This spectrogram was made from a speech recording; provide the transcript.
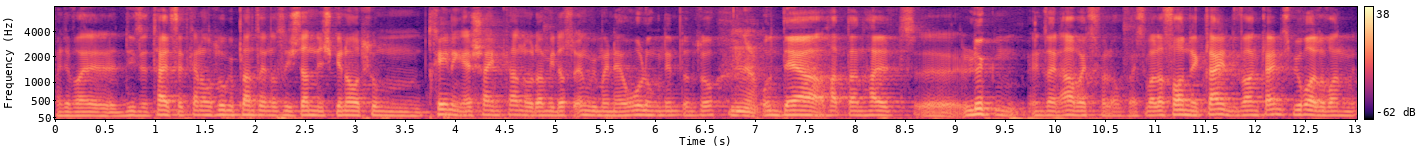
Meinte, weil diese Teilzeit kann auch so geplant sein, dass ich dann nicht genau zum Training erscheinen kann oder mir das irgendwie meine Erholung nimmt und so. Ja. Und der hat dann halt äh, Lücken in seinen Arbeitsverlauf, weißt du, weil das war, eine kleine, war ein kleines Büro, also waren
